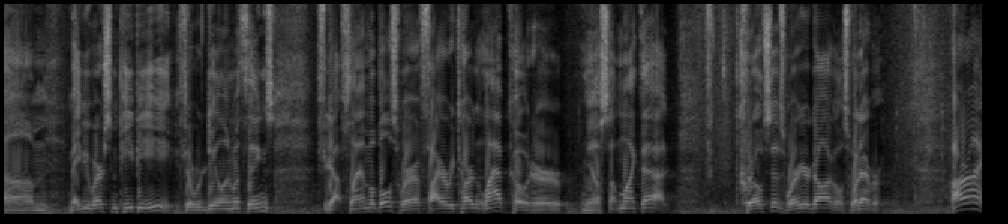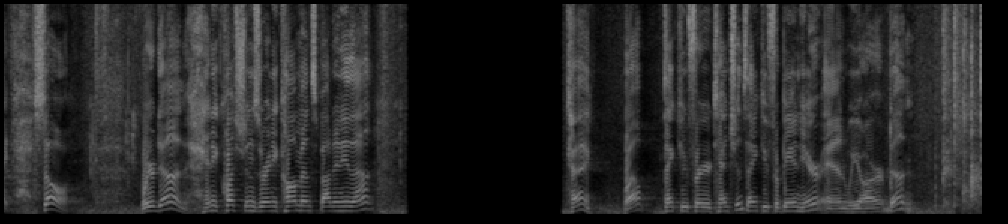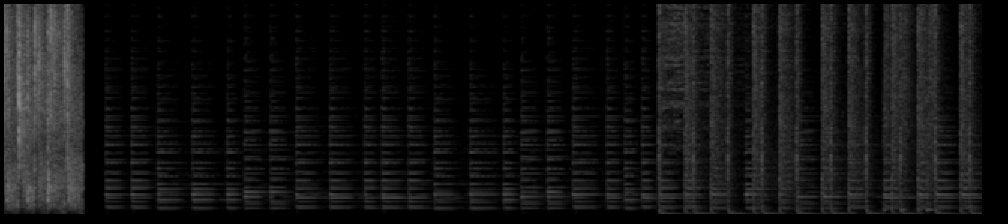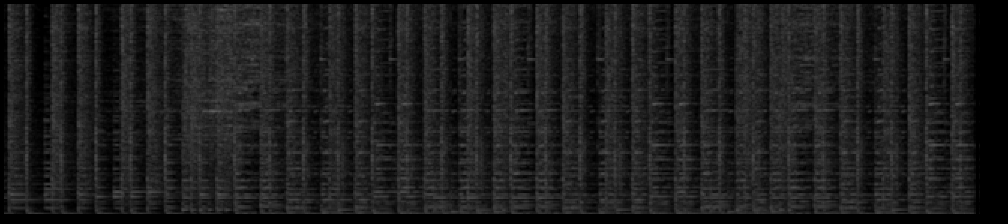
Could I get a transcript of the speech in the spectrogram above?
Um, maybe wear some PPE if you were dealing with things. If you got flammables, wear a fire retardant lab coat or you know something like that. Corrosives, wear your goggles, whatever. All right, so we're done. Any questions or any comments about any of that? Okay, well, thank you for your attention. Thank you for being here, and we are done.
